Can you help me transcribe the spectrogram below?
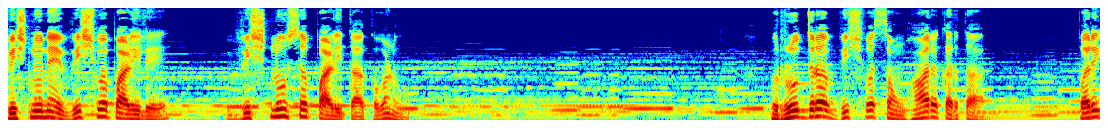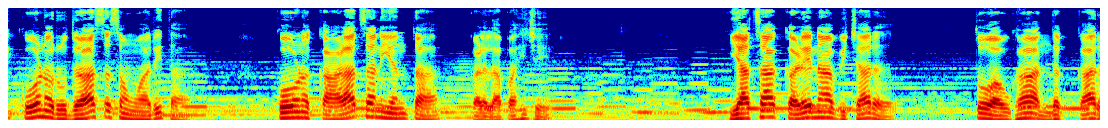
विष्णूने विश्व पाळिले विष्णूस पाळिता कवणू. रुद्र विश्व संहार करता परी कोण रुद्रास संहारिता कोण काळाचा नियंता कळला पाहिजे. याचा कळेना विचार तो अवघा अंधकार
